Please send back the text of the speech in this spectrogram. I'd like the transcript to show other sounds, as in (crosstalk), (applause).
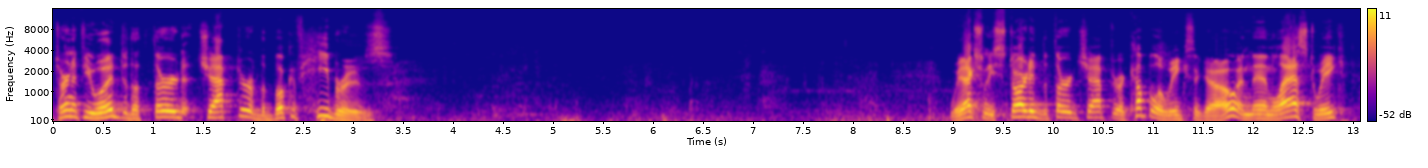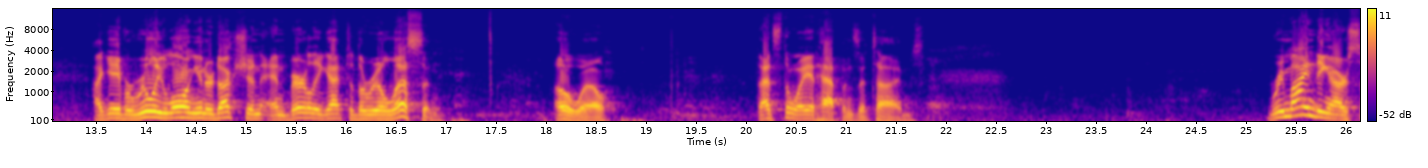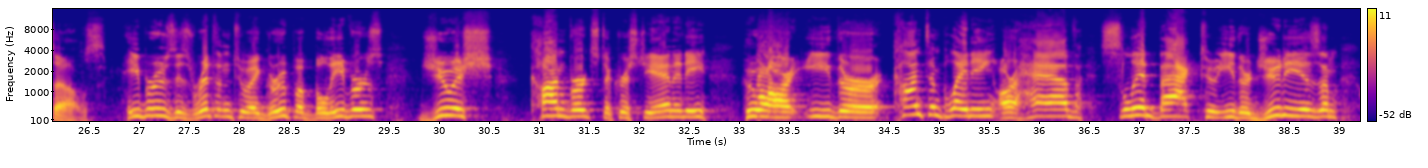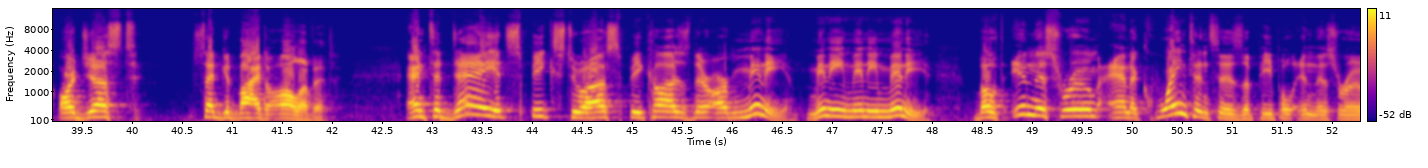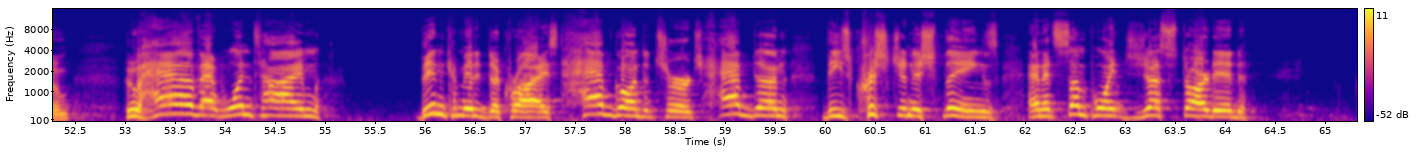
Turn, if you would, to the third chapter of the book of Hebrews. We actually started the third chapter a couple of weeks ago, and then last week I gave a really long introduction and barely got to the real lesson. Oh well, that's the way it happens at times. Reminding ourselves, Hebrews is written to a group of believers Jewish converts to Christianity who are either contemplating or have slid back to either Judaism or just said goodbye to all of it. And today it speaks to us because there are many, many, many, many, both in this room and acquaintances of people in this room, who have at one time been committed to Christ, have gone to church, have done these Christianish things, and at some point just started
